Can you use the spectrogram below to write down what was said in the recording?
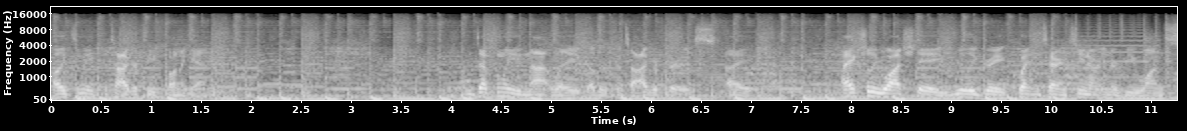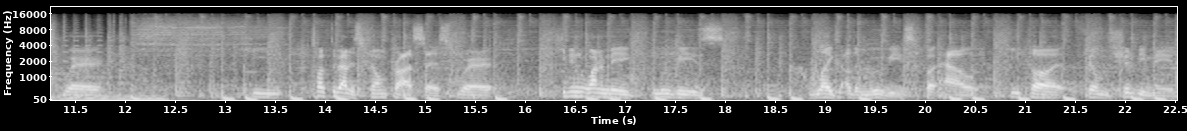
I like to make photography fun again. I'm definitely not like other photographers. I I actually watched a really great Quentin Tarantino interview once where he talked about his film process where he didn't want to make movies like other movies, but how he thought films should be made.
